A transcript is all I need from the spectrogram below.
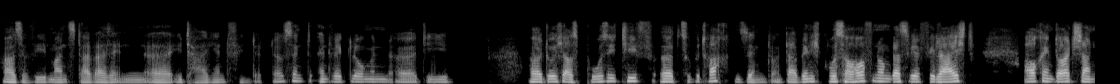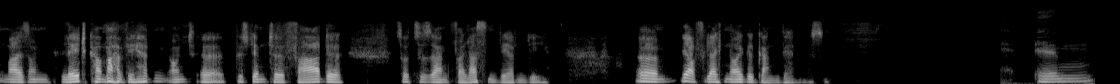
also wie man es teilweise in äh, Italien findet. Das sind Entwicklungen, äh, die äh, durchaus positiv äh, zu betrachten sind. Und da bin ich großer Hoffnung, dass wir vielleicht auch in Deutschland mal so ein Latecomer werden und äh, bestimmte Pfade sozusagen verlassen werden, die äh, ja vielleicht neu gegangen werden müssen. Ähm,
